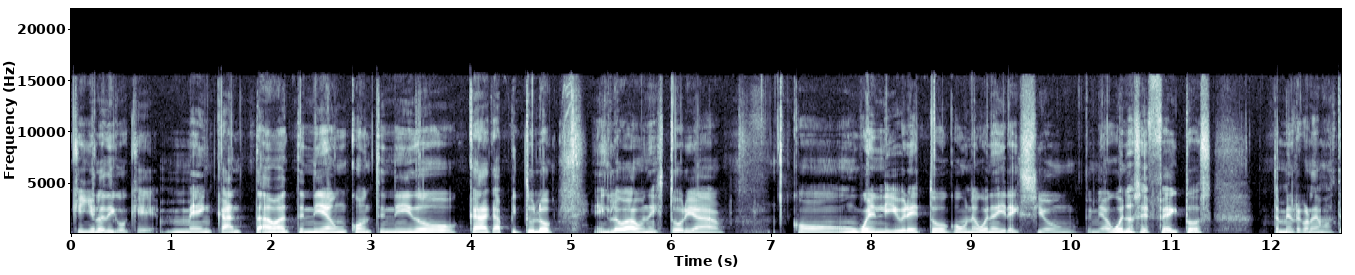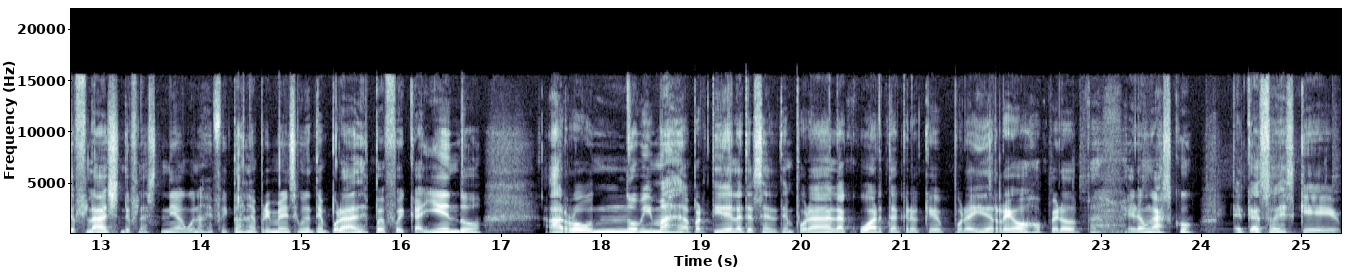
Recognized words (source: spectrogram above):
que yo lo digo que me encantaba. Tenía un contenido, cada capítulo englobaba una historia con un buen libreto, con una buena dirección, tenía buenos efectos. También recordemos The Flash. The Flash tenía buenos efectos en la primera y segunda temporada, después fue cayendo. Arrow no vi más a partir de la tercera temporada, la cuarta creo que por ahí de reojo, pero ah, era un asco. El caso es que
